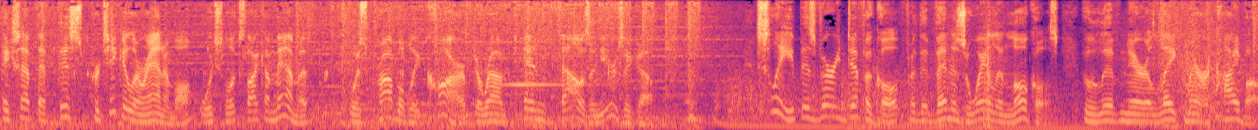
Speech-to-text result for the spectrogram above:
except that this particular animal, which looks like a mammoth, was probably carved around 10,000 years ago. Sleep is very difficult for the Venezuelan locals who live near Lake Maracaibo.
